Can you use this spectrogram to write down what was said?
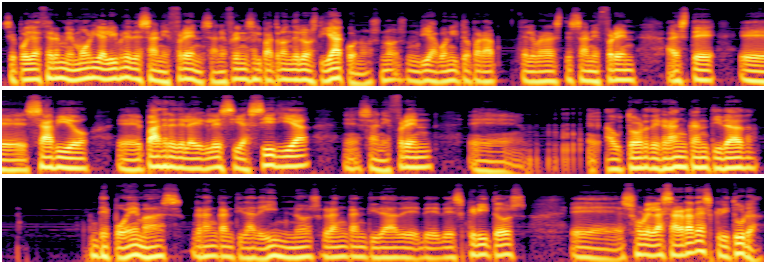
se puede hacer memoria libre de San Efrén. San Efrén es el patrón de los diáconos, ¿no? Es un día bonito para celebrar a este San Efrén, a este eh, sabio eh, padre de la iglesia siria, San Efrén, autor de gran cantidad de poemas, gran cantidad de himnos, gran cantidad de escritos sobre la Sagrada Escritura.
